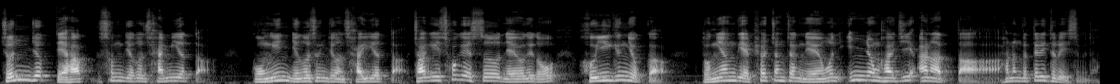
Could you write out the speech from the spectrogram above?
전적 대학 성적은 3위였다. 공인 영어 성적은 4위였다. 자기 소개서 내용에도 허위 경력과 동양대 표창장 내용은 인용하지 않았다 하는 것들이 들어 있습니다.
